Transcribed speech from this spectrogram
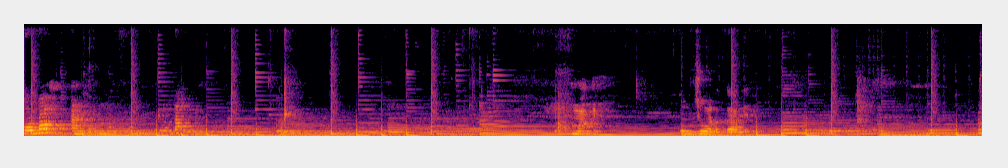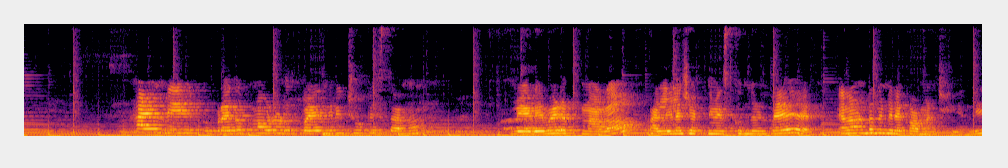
టొటం అంటున్నా టొటం. ఇప్పుడైతే ఉప్మా కూడా ఉడికిపోయింది మీకు చూపిస్తాను. వేడే వేడి ఉప్మాలో పల్లీల చట్నీ వేసుకుంటుంటే ఎలా ఉంటుంది మీరే కామెంట్ చేయండి.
